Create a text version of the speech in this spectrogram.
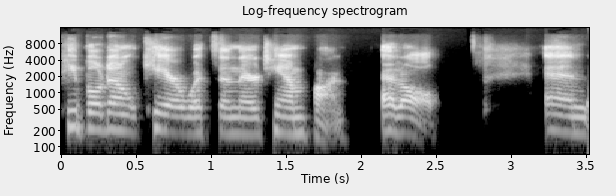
people don't care what's in their tampon at all. And,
